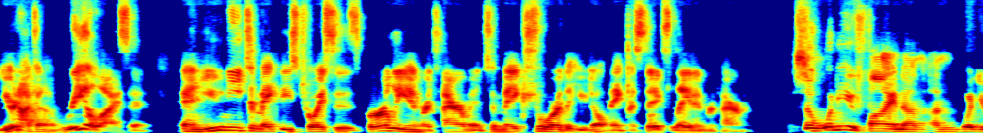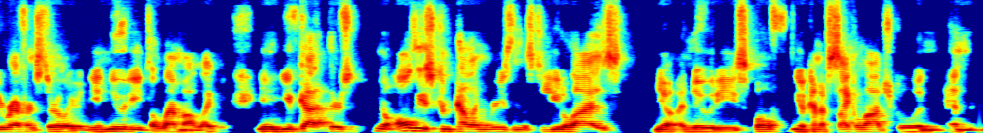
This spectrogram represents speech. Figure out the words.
You're not going to realize it. And you need to make these choices early in retirement to make sure that you don't make mistakes late in retirement. So, what do you find on, on what you referenced earlier, the annuity dilemma? Like, you, you've got there's you know all these compelling reasons to utilize you know annuities, both you know kind of psychological and and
